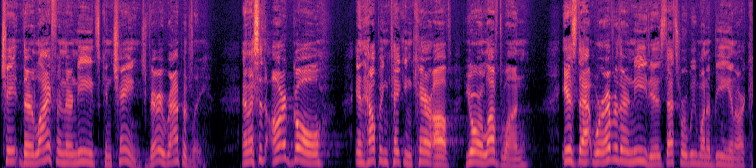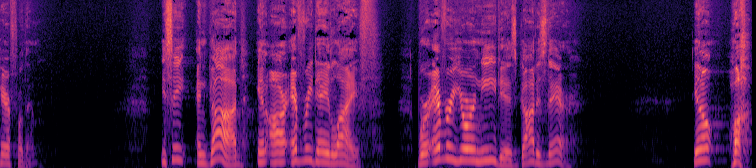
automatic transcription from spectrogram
cha- their life and their needs can change very rapidly. And I said, our goal in helping taking care of your loved one is that wherever their need is, that's where we want to be in our care for them. You see, and God, in our everyday life, wherever your need is, God is there. You know, well,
